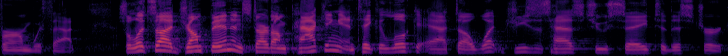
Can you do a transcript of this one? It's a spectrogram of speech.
firm with that. So let's uh, jump in and start unpacking and take a look at uh, what Jesus has to say to this church.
